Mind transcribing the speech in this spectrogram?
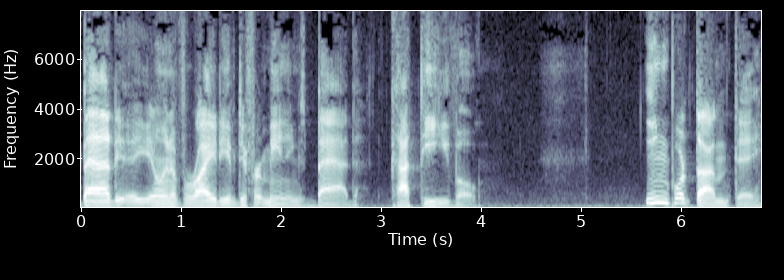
bad, you know, in a variety of different meanings. Bad. Cattivo. Importante.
